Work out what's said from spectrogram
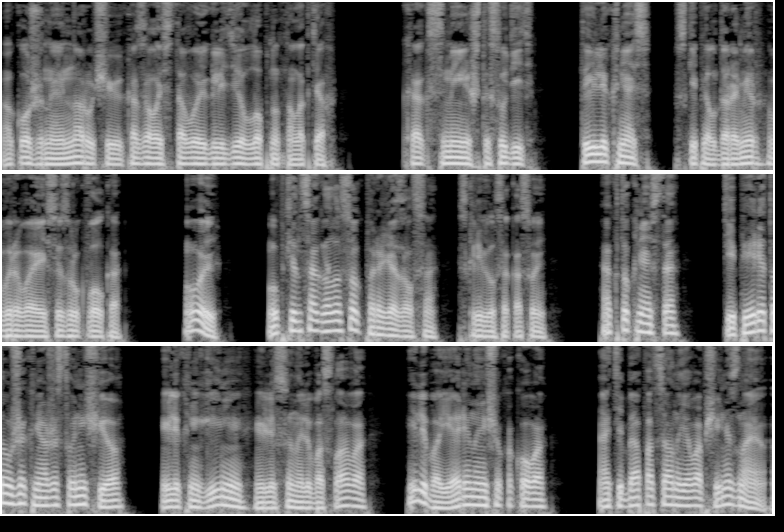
а кожаные наручи, казалось, того и гляди, лопнут на локтях. «Как смеешь ты судить? Ты ли князь? — вскипел Дарамир, вырываясь из рук волка. «Ой, у птенца голосок прорезался», — скривился косой. «А кто князь-то? Теперь это уже княжество ничье. Или княгини, или сына Любослава, или боярина еще какого. А тебя, пацан, я вообще не знаю.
